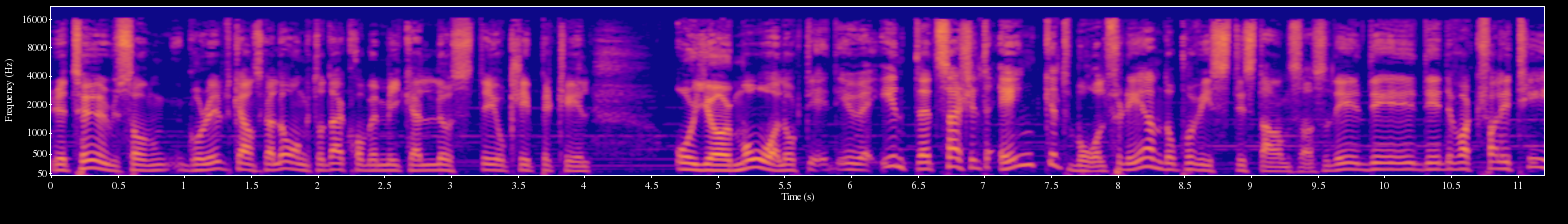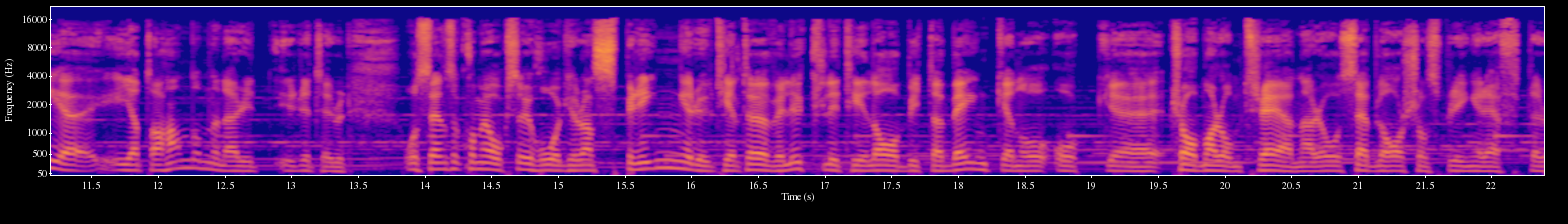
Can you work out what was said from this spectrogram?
retur som går ut ganska långt och där kommer Mikael Lustig och klipper till och gör mål och det, det, är inte ett särskilt enkelt mål för det är ändå på viss distans. Alltså det, det, det, det var kvalitet i att ta hand om den där i, i returen. Och sen så kommer jag också ihåg hur han springer ut helt överlycklig till avbytarbänken och, och eh, kramar om tränare och Seb Larsson springer efter.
